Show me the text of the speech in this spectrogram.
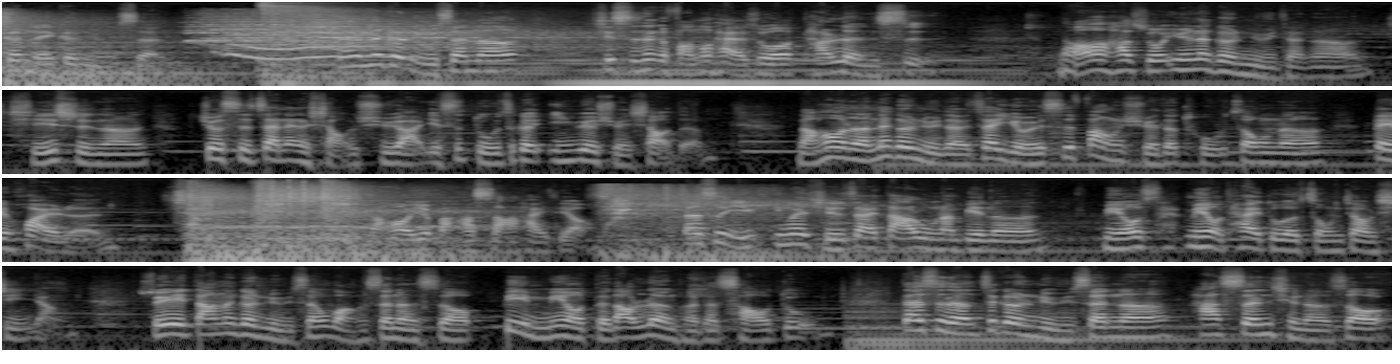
跟了一个女生，但是那个女生呢，其实那个房东太太说她认识，然后她说，因为那个女的呢，其实呢就是在那个小区啊，也是读这个音乐学校的，然后呢，那个女的在有一次放学的途中呢，被坏人抢，然后又把她杀害掉，但是因因为其实，在大陆那边呢。没有没有太多的宗教信仰，所以当那个女生往生的时候，并没有得到任何的超度。但是呢，这个女生呢，她生前的时候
